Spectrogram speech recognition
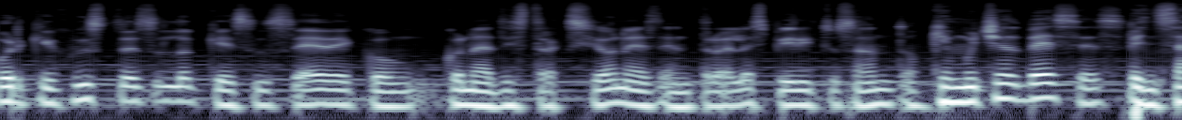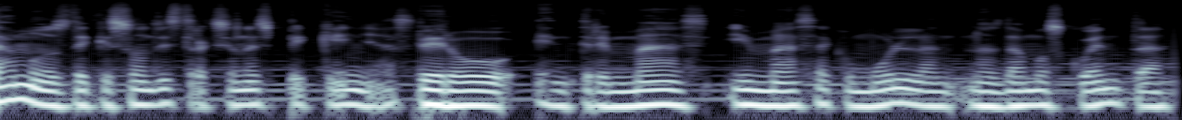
porque justo eso es lo que sucede con, con las distracciones dentro del Espíritu Santo, que muchas veces pensamos de que son distracciones pequeñas, pero entre más y más se acumulan, nos damos cuenta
